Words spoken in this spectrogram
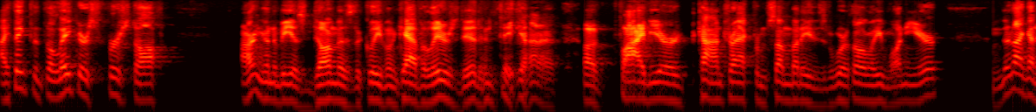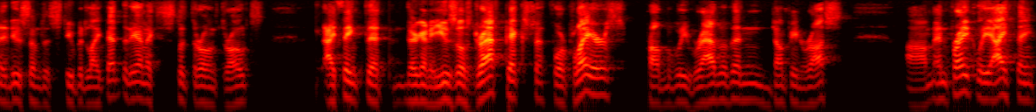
I think that the Lakers, first off, aren't going to be as dumb as the Cleveland Cavaliers did and take on a, a five year contract from somebody that's worth only one year. They're not going to do something stupid like that. They're going to slit their own throats. I think that they're going to use those draft picks for players, probably rather than dumping Russ. Um, and frankly, I think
